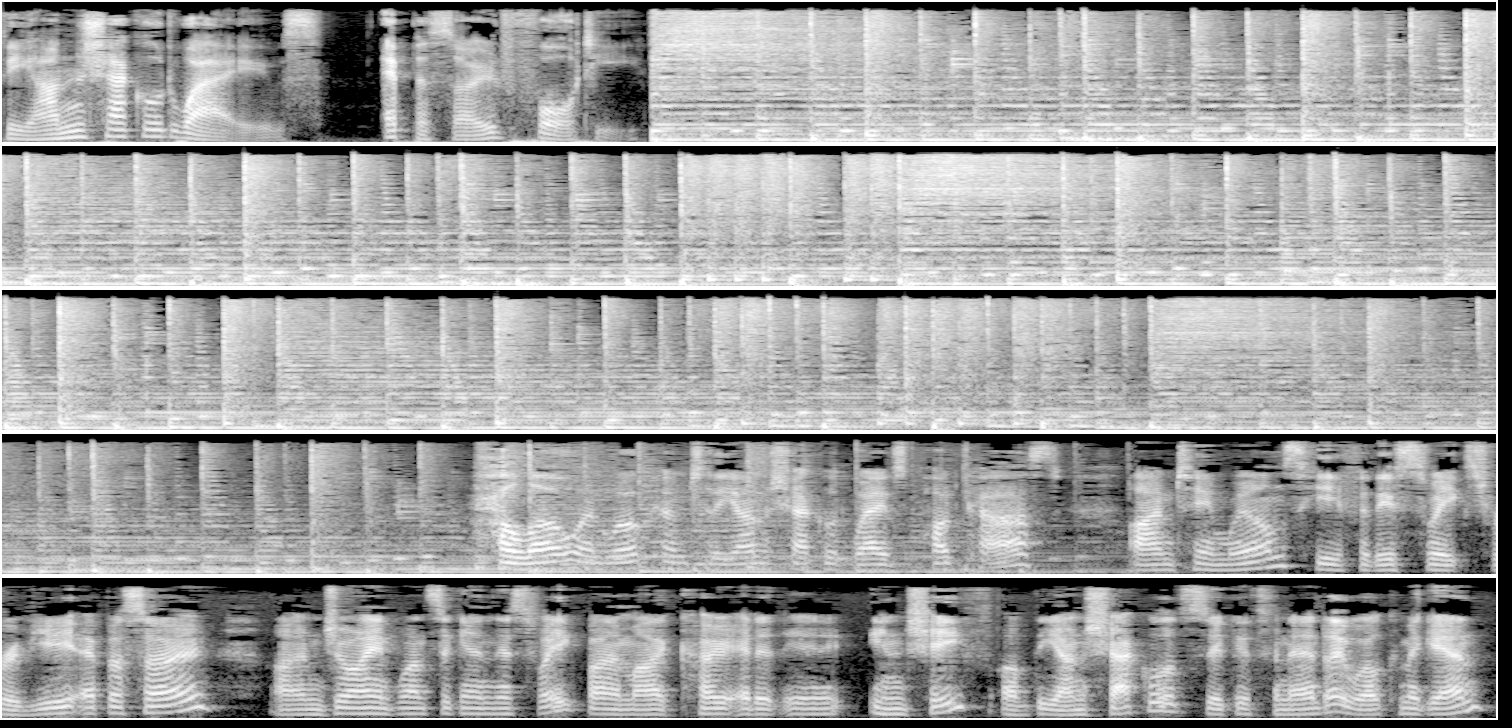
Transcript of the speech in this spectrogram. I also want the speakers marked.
Speaker 1: The Unshackled Waves, Episode 40. Hello and welcome to the Unshackled Waves podcast. I'm Tim Wilms here for this week's review episode. I'm joined once again this week by my co-editor in chief of the Unshackled, Sukith Fernando. Welcome again.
